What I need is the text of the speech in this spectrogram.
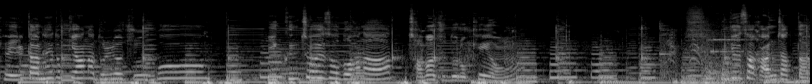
오케이 일단 해독기 하나 돌려주고 이 근처에서도 하나 잡아주도록 해요 고개사가 앉았다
